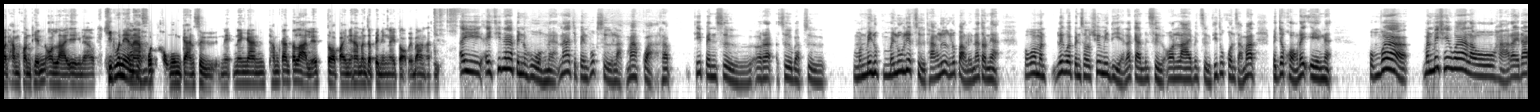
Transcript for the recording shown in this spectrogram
มาทำคอนเทนต์ออนไลน์เองแล้ว คิดว่าในอนาคตของวงการสื่อในในงานทำการตลาดหรือต่อไปเนี่ยฮะมันจะเป็นยังไงต่อไปบ้างอะพี่ไอ้ไอ้ที่น่าเป็นห่วงเนี่ยน่าจะเป็นพวกสื่อหลักมากกว่าครับ ที่เป็นสื่อระสื่อแบบสื่อ มันไม่รู้ไม่รู้เรียกสื่อทางเลือกหรือเปล่าเลยนะตอนเนี้ย เพราะว่ามันเรียกว่าเป็นโซเชียลมีเดียและการเป็นสื่อออนไลน์เป็นสื่อที่ทุกคนสามารถเป็นเจ้าของได้เองเนี่ย ผมว่ามันไม่ใช่ว่าเราหารายได้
